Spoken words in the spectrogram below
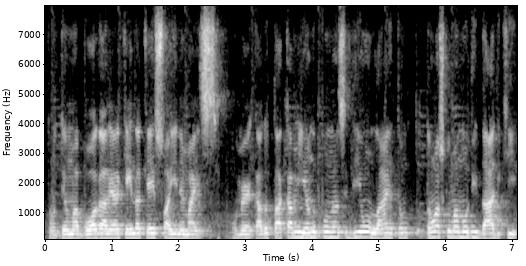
Então tem uma boa galera que ainda quer isso aí, né? Mas o mercado está caminhando para um lance de online. Então, então acho que uma novidade que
